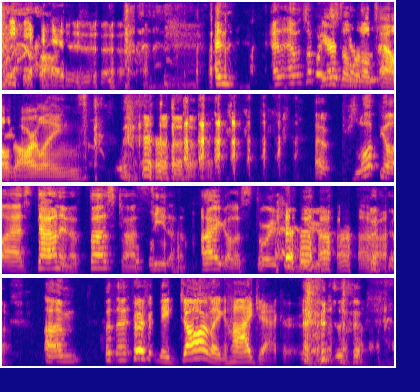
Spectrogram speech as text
and and here's a little tell, darlings. uh, plop your ass down in a first class seat, and I got a story for you. um, but the, perfectly darling hijacker.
